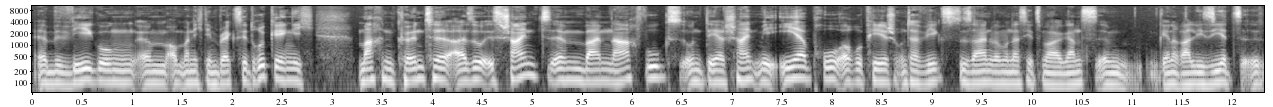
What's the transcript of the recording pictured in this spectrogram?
äh, Bewegung, ähm, ob man nicht den Brexit rückgängig machen könnte. Also es scheint ähm, beim Nachwuchs und der scheint mir eher pro-europäisch unterwegs zu sein, wenn man das jetzt mal ganz ähm, generalisiert äh,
